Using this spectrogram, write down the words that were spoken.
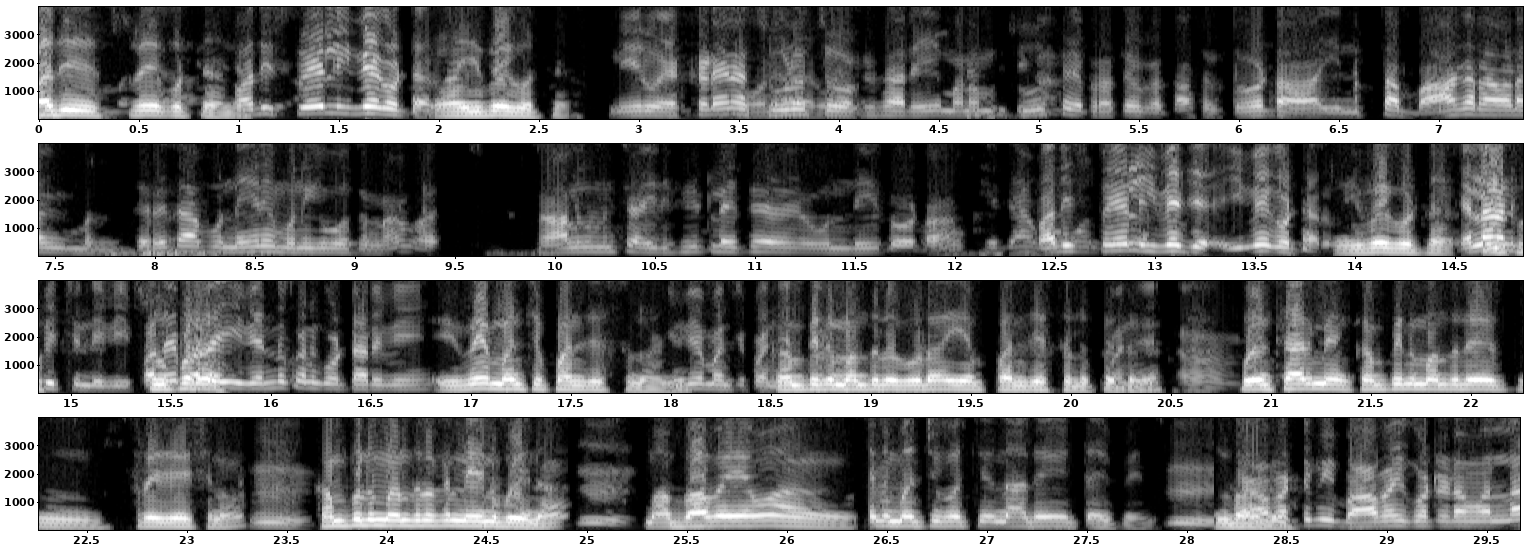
పది స్ప్రే కొట్టినాను పది స్ప్రేలు ఇవే కొట్టారు. ఇవే కొట్టినా మీరు ఎక్కడైనా చూడొచ్చు ఒకసారి. మనం చూస్తే ప్రతి ఒక్క అసలు తోట ఇంత బాగా రావడానికి దరిదాపు నేనే మునిగిపోతున్నా. నాలుగు నుంచి ఐదు ఫీట్లు అయితే ఉంది తోట. పది స్ప్రేలు ఇవే ఇవే కొట్టారు. ఇవే కొట్టినా ఎలా అనిపించింది ఇవి? సూపర్. ఇవి ఎందుకని కొట్టారు ఇవి? ఇవే మంచి పని చేస్తున్నాండి ఇవే మంచి పని కంపెనీ చేస్తున్నాయి. మందులు కూడా ఏం పని చేస్తలేదు పని పెద్దగా. పోయినసారి మేము కంపెనీ మందులే స్ప్రే చేసినాం. కంపెనీ మందులకు నేను పోయినా. మా బాబాయ్ ఏమో "ఆయన మంచిగా వచ్చింది అదే ఇట్ అయిపోయింది. కాబట్టి మీ బాబాయ్ కొట్టడం వల్ల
